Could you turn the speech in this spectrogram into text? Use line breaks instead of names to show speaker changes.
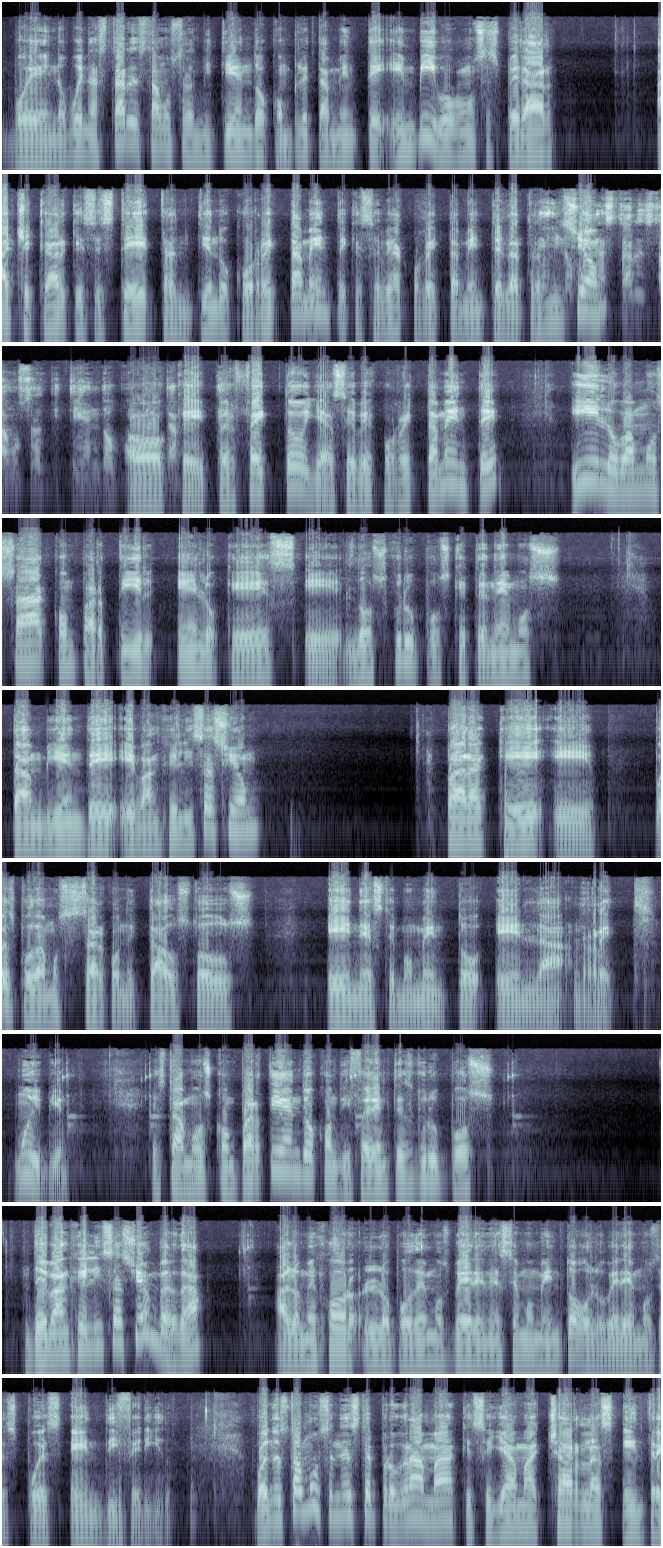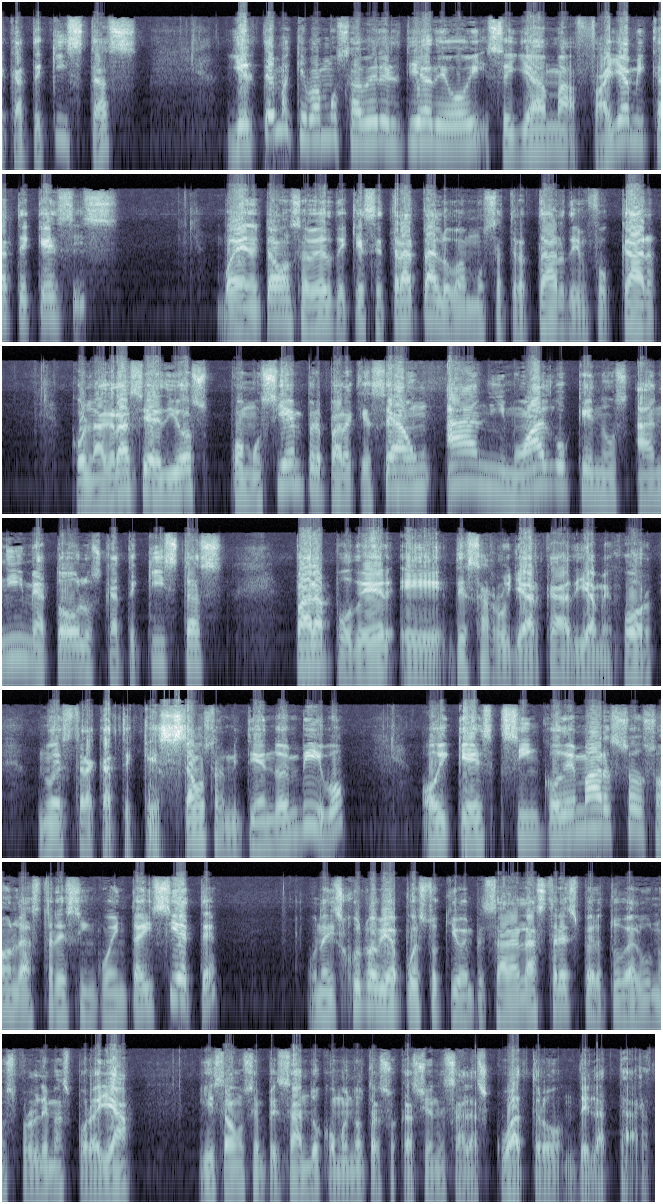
Bueno, buenas tardes, estamos transmitiendo completamente en vivo. Vamos a esperar a checar que se esté transmitiendo correctamente, que se vea correctamente la transmisión.
Buenas tardes, estamos transmitiendo
Ok,
completamente.
perfecto, ya se ve correctamente. Y lo vamos a compartir en lo que es eh, los grupos que tenemos también de evangelización para que eh, pues podamos estar conectados todos en este momento en la red. Muy bien, estamos compartiendo con diferentes grupos de evangelización, ¿verdad? A lo mejor lo podemos ver en este momento o lo veremos después en diferido. Bueno, estamos en este programa que se llama Charlas entre Catequistas y el tema que vamos a ver el día de hoy se llama ¿Falla mi catequesis? Bueno, ahorita vamos a ver de qué se trata, lo vamos a tratar de enfocar con la gracia de Dios, como siempre, para que sea un ánimo, algo que nos anime a todos los catequistas para poder eh, desarrollar cada día mejor nuestra catequesis. Estamos transmitiendo en vivo, hoy que es 5 de marzo, son las 3.57. Una disculpa, había puesto que iba a empezar a las 3, pero tuve algunos problemas por allá y estamos empezando como en otras ocasiones a las 4 de la tarde.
